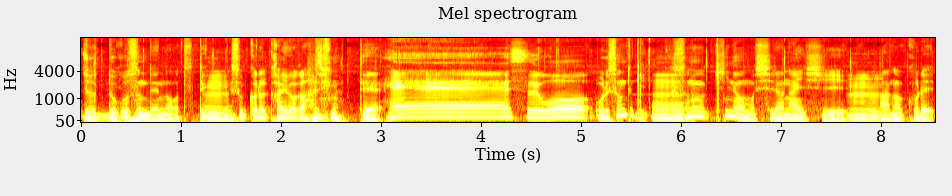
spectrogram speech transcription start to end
じゃあどこ住んでんの?」っつって、うん。そこから会話が始まって。へえすご俺その時、うん。その機能も知らないし、うん。あのこれ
